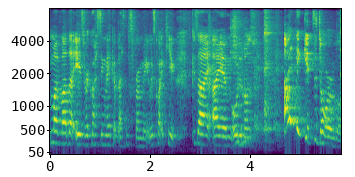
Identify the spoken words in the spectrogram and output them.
my mother is requesting makeup lessons from me. It was quite cute because I I um, ordered on. I think it's adorable.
